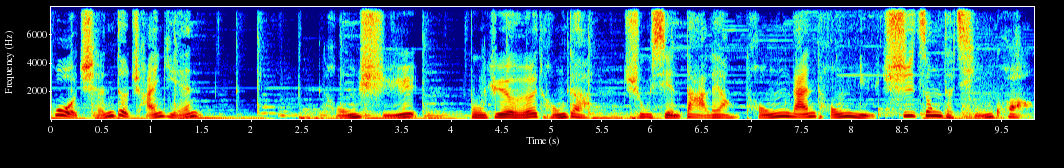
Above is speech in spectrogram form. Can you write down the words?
或臣的传言。同时，不约而同地出现大量童男童女失踪的情况。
